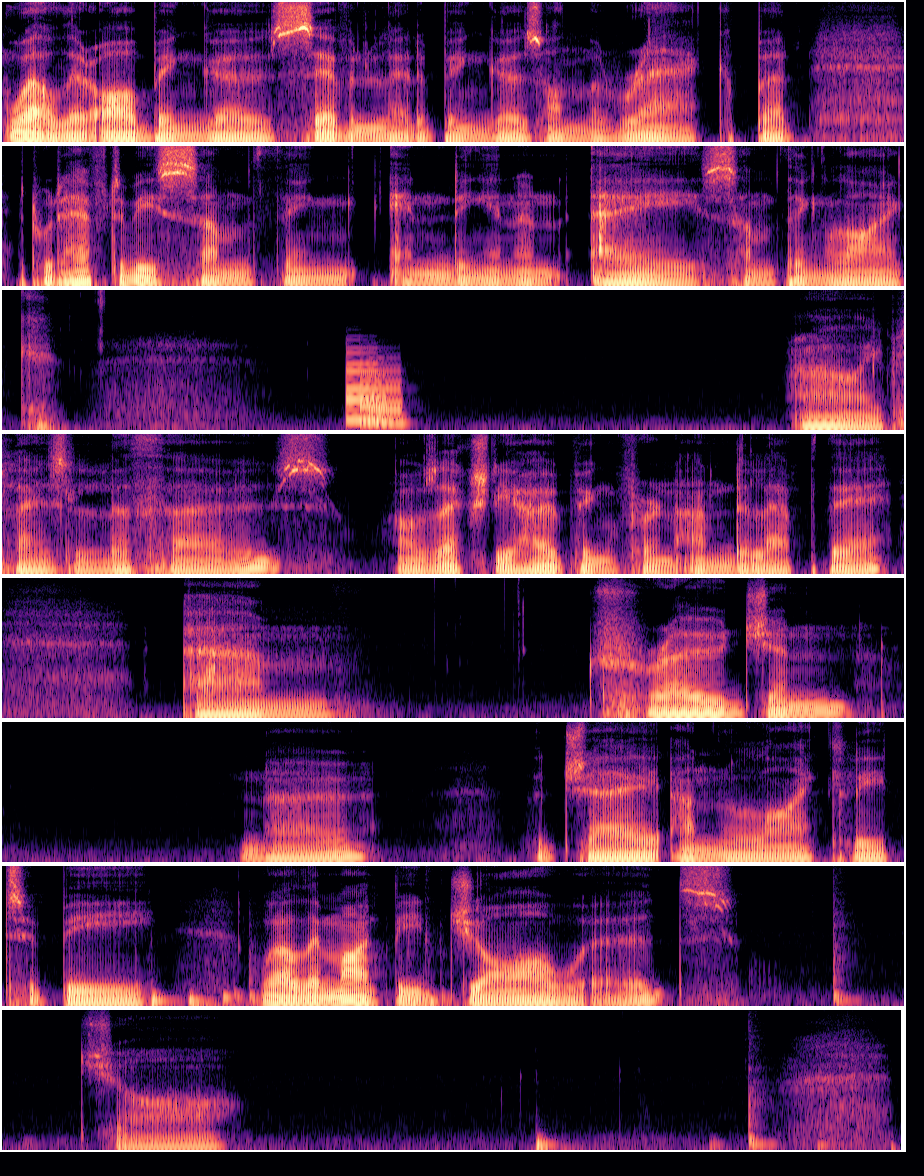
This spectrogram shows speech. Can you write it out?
Well, there are bingos, seven letter bingos on the rack, but it would have to be something ending in an A, something like. Oh, he plays lithos. I was actually hoping for an underlap there. Um, Trojan. No the J unlikely to be, well, there might be jaw words. Jaw.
